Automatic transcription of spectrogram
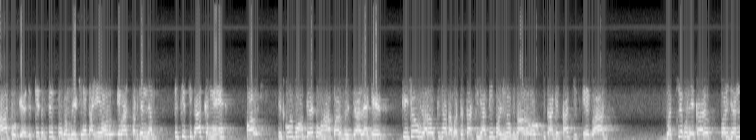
हाथ टूट गया जिसके चलते उसको गंभीर चोट आई और उसके बाद परिजन जब इसकी शिकायत करने और स्कूल पहुँचे तो वहाँ पर विद्यालय के टीचरों के द्वारा उसके साथ अभद्रता की जाती है परिजनों के साथ और पिता के साथ जिसके बाद बच्चे को लेकर परिजन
